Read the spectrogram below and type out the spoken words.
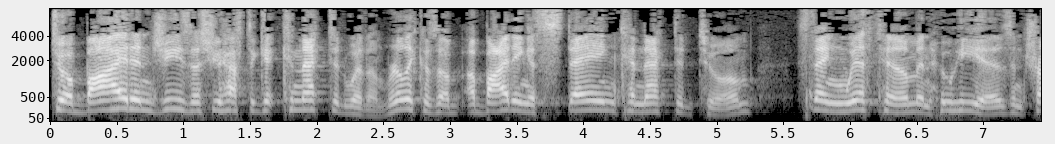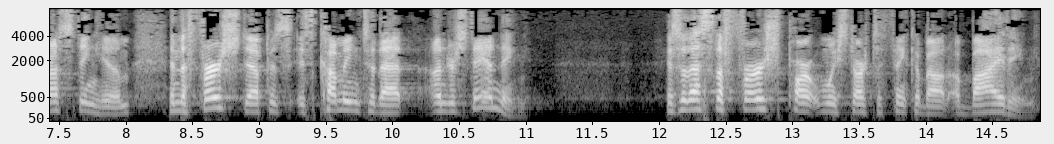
To abide in Jesus, you have to get connected with Him. Really, because abiding is staying connected to Him, staying with Him and who He is and trusting Him. And the first step is, is coming to that understanding. And so that's the first part when we start to think about abiding.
